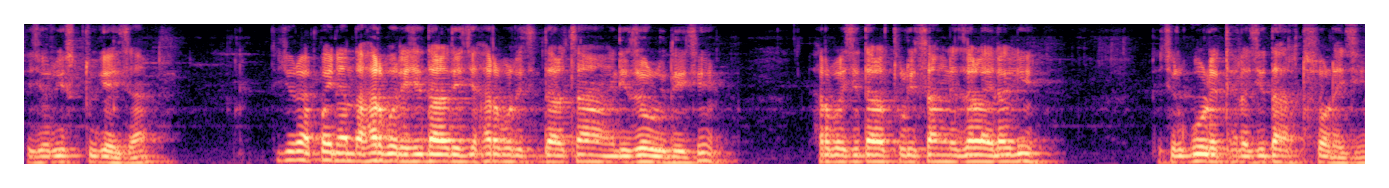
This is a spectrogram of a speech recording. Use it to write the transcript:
त्याच्यावर इस्तू घ्यायचा. त्याच्यावर पहिल्यांदा हरभऱ्याची डाळ द्यायची. हरभऱ्याची डाळ चांगली जळू द्यायची. हरभऱ्याची डाळ थोडी चांगली जळायला लागली. त्याच्यावर गोड्या तेलाची धार सोडायची.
